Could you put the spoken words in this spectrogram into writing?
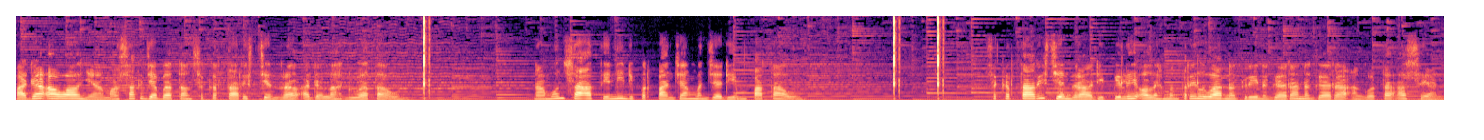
Pada awalnya, masa kejabatan Sekretaris Jenderal adalah dua tahun. Namun saat ini diperpanjang menjadi empat tahun. Sekretaris Jenderal dipilih oleh Menteri Luar Negeri negara-negara anggota ASEAN.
